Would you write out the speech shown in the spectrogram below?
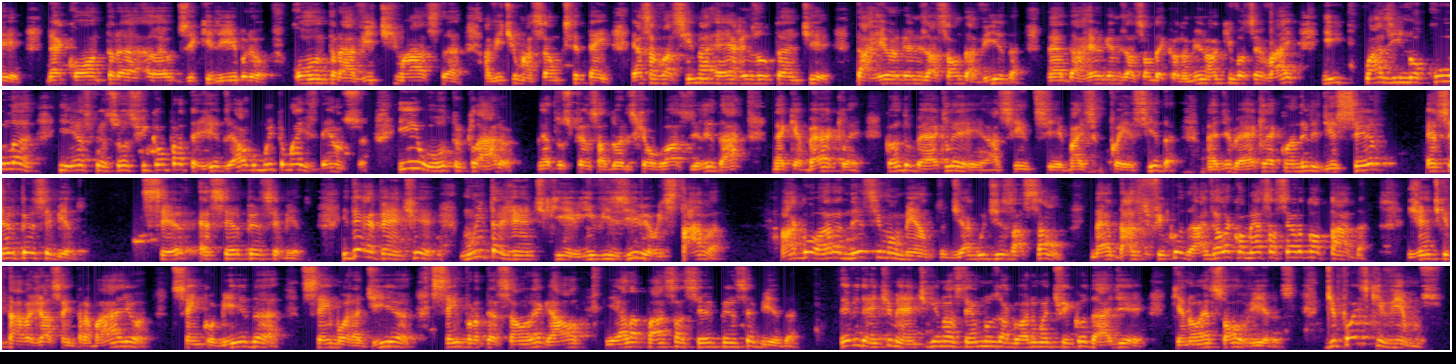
né, contra uh, o desequilíbrio, contra a, vitimação, a vitimação que se tem. Essa vacina é resultante da reorganização da vida, né, da reorganização da economia, na hora que você vai e quase inocula e as pessoas ficam protegidas. É algo muito mais denso. E o outro, claro, né, dos pensadores que eu gosto de lidar, né, que é Berkeley. Quando Berkeley, a síntese mais conhecida né, de Berkeley é quando ele diz ser é ser percebido. Ser é ser percebido. E de repente, muita gente que invisível estava Agora, nesse momento de agudização né, das dificuldades, ela começa a ser notada. Gente que estava já sem trabalho, sem comida, sem moradia, sem proteção legal, e ela passa a ser percebida. Evidentemente que nós temos agora uma dificuldade que não é só o vírus. Depois que vimos,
